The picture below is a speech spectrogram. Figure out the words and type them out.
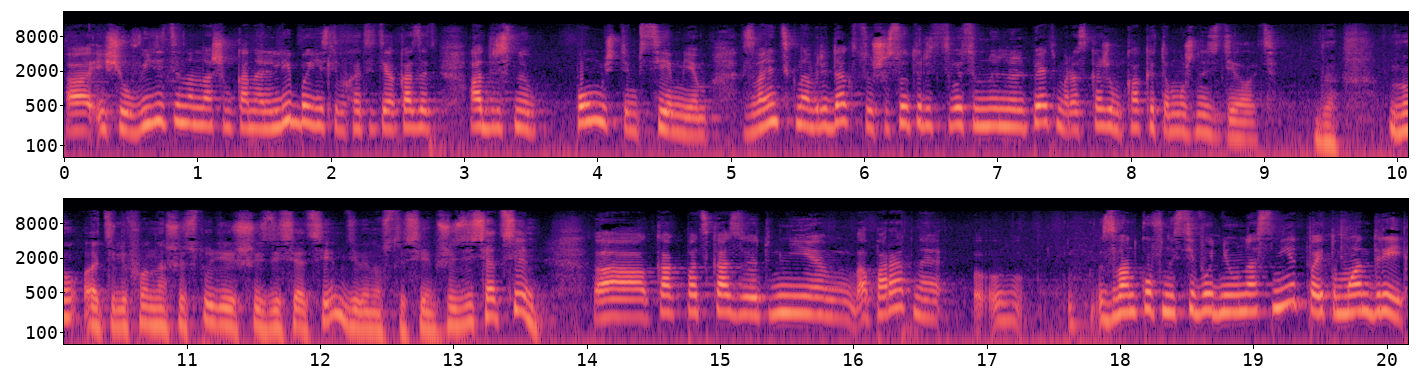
а, еще увидите на нашем канале, либо, если вы хотите оказать адресную помощь тем семьям, звоните к нам в редакцию 638 005, мы расскажем, как это можно сделать. Да. Ну, а телефон нашей студии 67 97 67. А, как подсказывает мне аппаратная, э, звонков на сегодня у нас нет, поэтому, Андрей,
